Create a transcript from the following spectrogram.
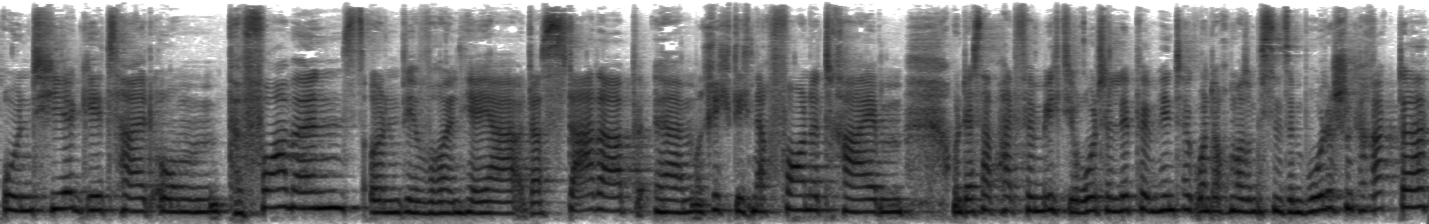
und hier geht's halt um Performance und wir wollen hier ja das Startup ähm, richtig nach vorne treiben. Und deshalb hat für mich die rote Lippe im Hintergrund auch immer so ein bisschen symbolischen Charakter. Und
